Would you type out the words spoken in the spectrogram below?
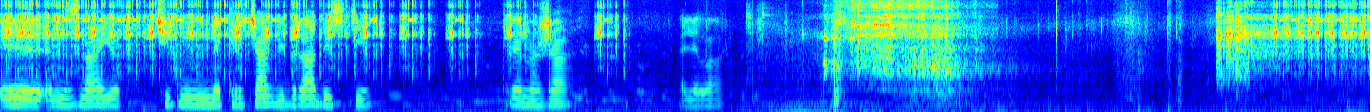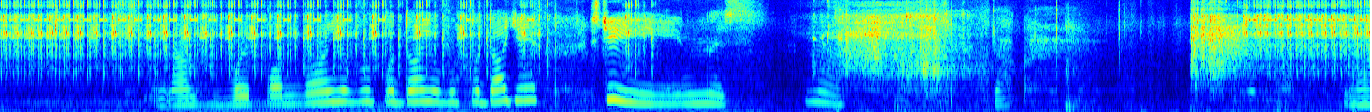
е, не знаю, чуть не кричав від радості. Три ножа. Алілар. Нам випадає, випадає, випадає. Стій, не с- на. Так. Нам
